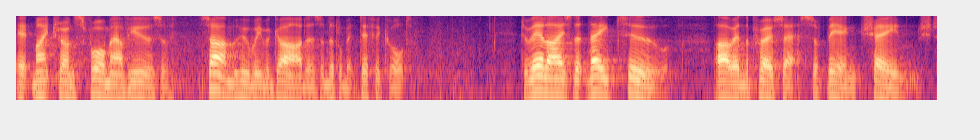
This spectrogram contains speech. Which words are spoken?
It might transform our views of some who we regard as a little bit difficult to realize that they too are in the process of being changed.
